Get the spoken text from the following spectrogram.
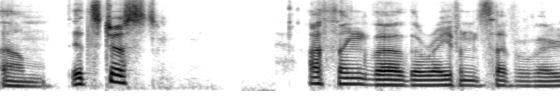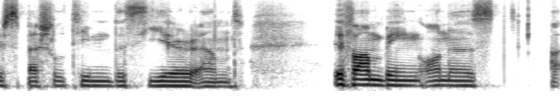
Um, it's just, I think the the Ravens have a very special team this year, and if I'm being honest, uh,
